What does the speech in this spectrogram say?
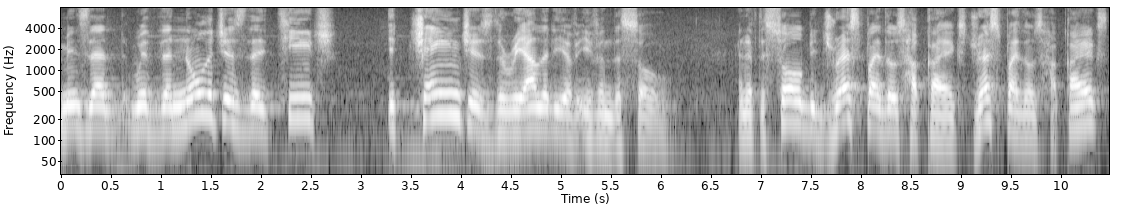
means that with the knowledges they teach it changes the reality of even the soul. And if the soul be dressed by those haqqaiqs, dressed by those haqqaiqs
